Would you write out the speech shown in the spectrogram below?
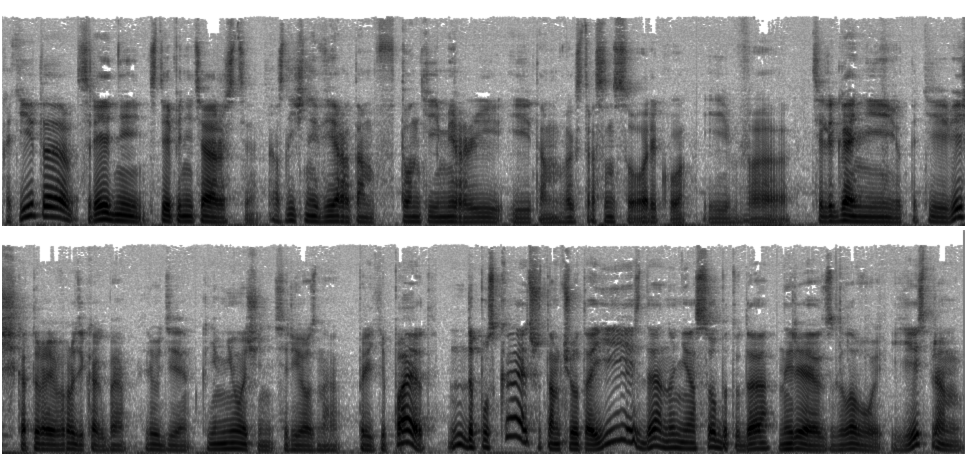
Какие-то средней степени тяжести. Различные веры там в тонкие миры и там в экстрасенсорику и в телегонию. Такие вещи, которые вроде как бы люди к ним не очень серьезно прикипают. Ну, допускают, что там что-то есть, да, но не особо туда ныряют с головой. Есть прям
